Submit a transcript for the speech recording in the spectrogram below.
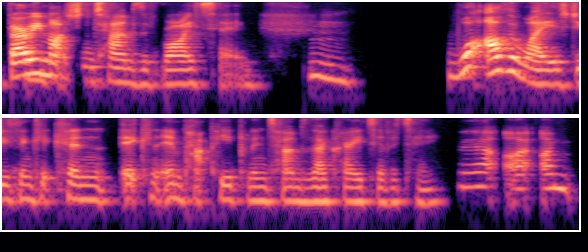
very mm. much in terms of writing. Mm. what other ways do you think it can it can impact people in terms of their creativity yeah I, i'm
